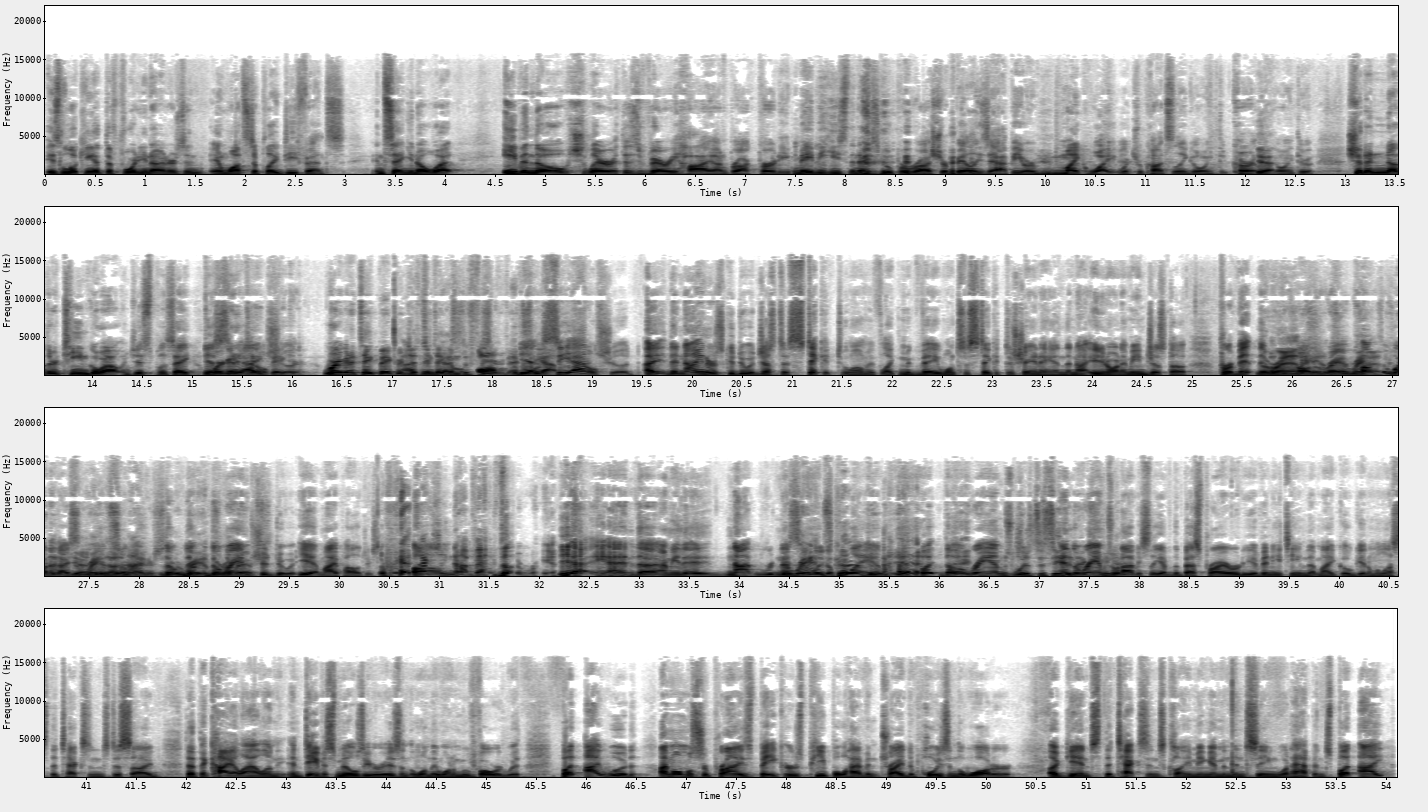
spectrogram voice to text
is looking at the 49ers and, and wants to play defense and saying, you know what? Even though Schlereth is very high on Brock Purdy, maybe he's the next Cooper Rush or Bailey Zappe or Mike White, which we're constantly going through, currently Yeah. going through. Should another team go out and just say, Yeah, we're going to take Baker? should. We're going to take Baker just to take that's him the off the That's Yeah, board. Seattle. Seattle should. I, the Niners could do it just to stick it to him. If like McVay wants to stick it to Shanahan, the Ni- you know what I mean, just to prevent them. The Rams? Oh, The Rams, Oh, Rams. what did I say? The Rams, the Niners. The, The the- Rams, the the Rams Rams. should do it. Yeah, my apologies. It's actually not bad for the Rams. Yeah, and uh, I mean, they, not necessarily Rams to play him, yeah. but the Rams would, Just to see and the the Rams would obviously have the best priority of any team that might go get him, unless the Texans decide that the Kyle Allen and Davis Mills era isn't the one they want to move forward with. But I would, I'm almost surprised Baker's people haven't tried to poison the water against the Texans claiming him and then seeing what happens. But I,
